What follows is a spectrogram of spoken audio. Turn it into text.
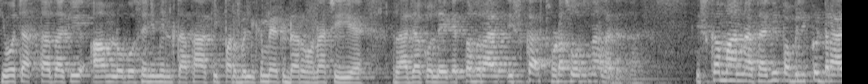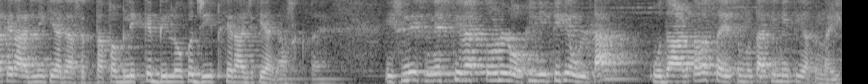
कि वो चाहता था कि आम लोगों से नहीं मिलता था, कि पब्लिक में एक डर होना चाहिए, राजा को लेकर तब इसका थोड़ा सोचना अलग था। इसका मानना था कि पब्लिक को डरा के राज नहीं किया जा सकता, पब्लिक के दिलों को जीत के राज किया जा सकता है। इसलिए इसने इसकी बात तोड़ लो की नीति के उल्टा उदारता व सहिष्णुता की नीति अपनाई।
